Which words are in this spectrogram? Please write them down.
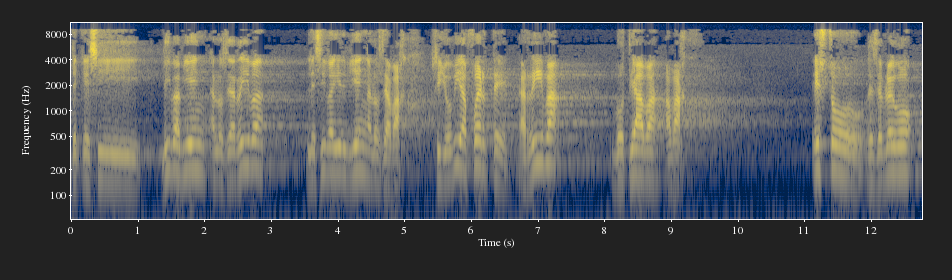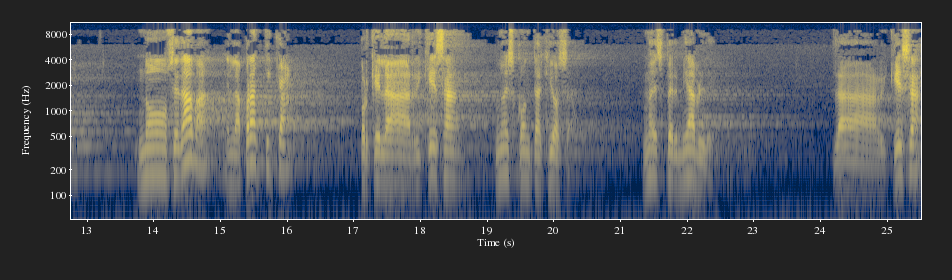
de que si le iba bien a los de arriba, les iba a ir bien a los de abajo. Si llovía fuerte arriba, goteaba abajo. Esto, desde luego, no se daba en la práctica porque la riqueza no es contagiosa, no es permeable. La riqueza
